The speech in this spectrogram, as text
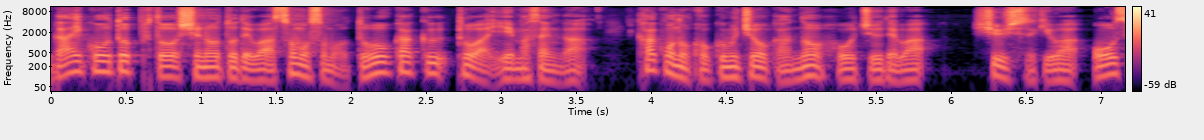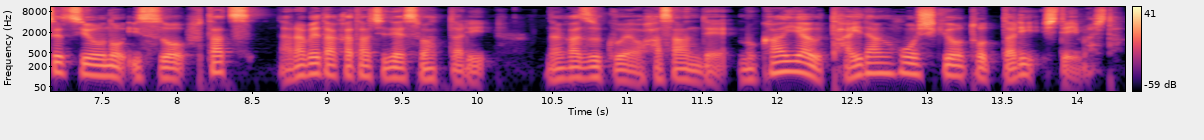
外交トップと首脳とではそもそも同格とは言えませんが、過去の国務長官の訪中では、習主席は応接用の椅子を2つ並べた形で座ったり、長机を挟んで向かい合う対談方式を取ったりしていました。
